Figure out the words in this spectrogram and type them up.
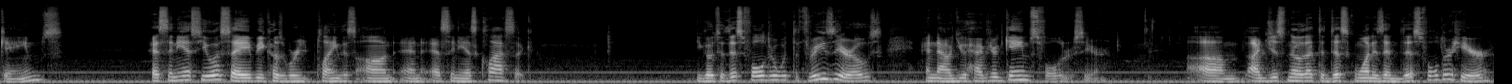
Games, SNES USA because we're playing this on an SNES Classic. You go to this folder with the three zeros, and now you have your games folders here. Um, I just know that the disk 1 is in this folder here.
